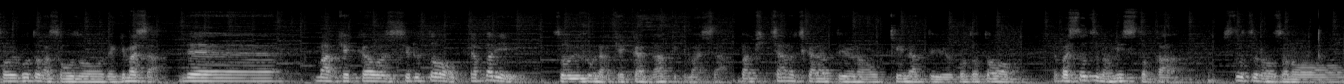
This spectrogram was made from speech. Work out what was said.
そういうことが想像できました。で、まあ、結果を知ると、やっぱりそういうふうな結果になってきました。まあ、ピッチャーの力っていうのは大きいなっていうことと、やっぱり一つのミスとか、一つのその、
